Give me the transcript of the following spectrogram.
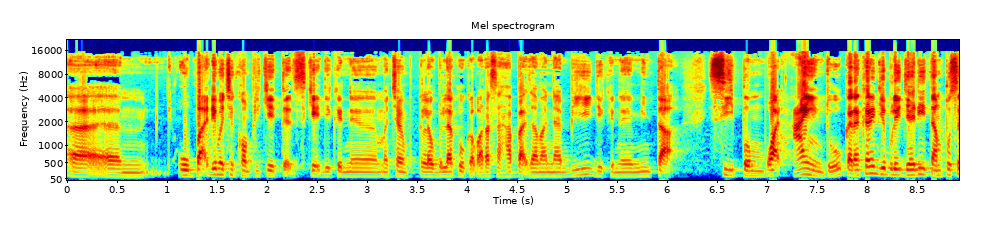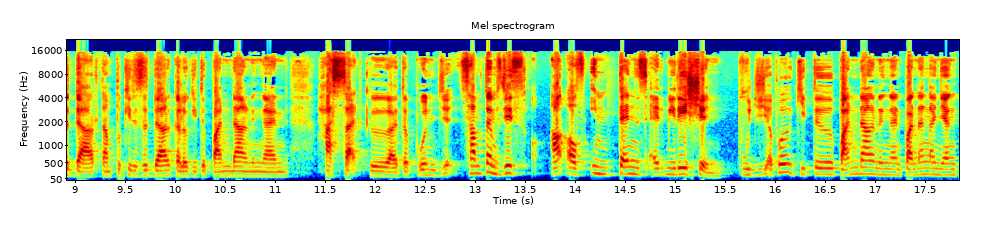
um, ubat dia macam complicated sikit. Dia kena macam kalau berlaku kat para sahabat zaman Nabi dia kena minta si pembuat ain tu kadang-kadang dia boleh jadi tanpa sedar tanpa kita sedar kalau kita pandang dengan hasad ke ataupun sometimes just out of intense admiration. Puji apa kita pandang dengan pandangan yang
